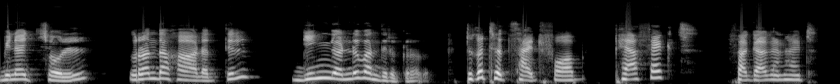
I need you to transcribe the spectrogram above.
வினைச்சொல் இறந்த காலத்தில் என்று வந்திருக்கிறது Dritte Zeitform. Perfekt, Vergangenheit,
